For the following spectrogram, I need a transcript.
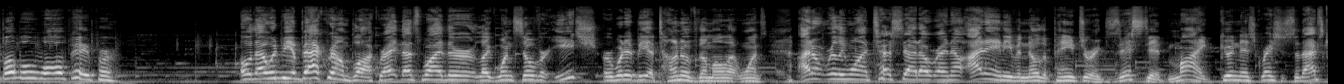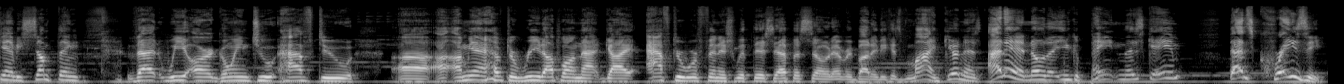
Bubble wallpaper. Oh, that would be a background block, right? That's why they're like one silver each? Or would it be a ton of them all at once? I don't really want to test that out right now. I didn't even know the painter existed. My goodness gracious. So that's going to be something that we are going to have to... Uh, I'm gonna have to read up on that guy after we're finished with this episode, everybody, because my goodness, I didn't know that you could paint in this game. That's crazy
